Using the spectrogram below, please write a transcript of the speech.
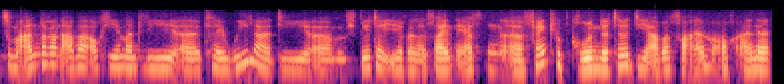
zum anderen aber auch jemand wie äh, Kay Wheeler, die ähm, später ihre, seinen ersten äh, Fanclub gründete, die aber vor allem auch eine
